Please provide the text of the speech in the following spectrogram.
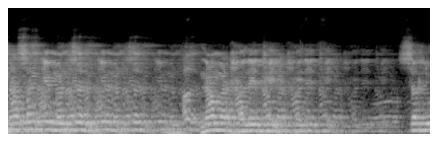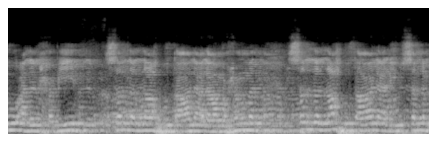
نہ سنگ منزل نہ مرحلے تھے۔ صلو علی الحبیب صلی اللہ تعالی علی محمد صلی اللہ تعالی علیہ وسلم۔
